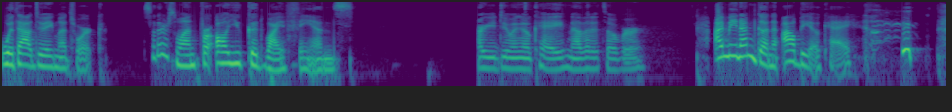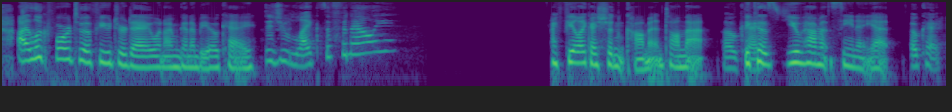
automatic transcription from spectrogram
without doing much work. So there's one for all you Good Wife fans. Are you doing okay now that it's over? I mean, I'm gonna, I'll be okay. I look forward to a future day when I'm gonna be okay. Did you like the finale? I feel like I shouldn't comment on that. Okay. Because you haven't seen it yet. Okay.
